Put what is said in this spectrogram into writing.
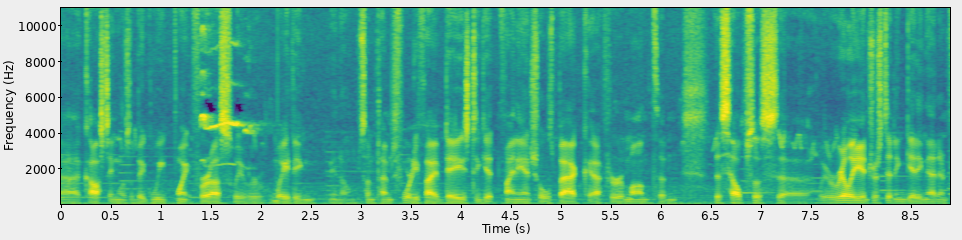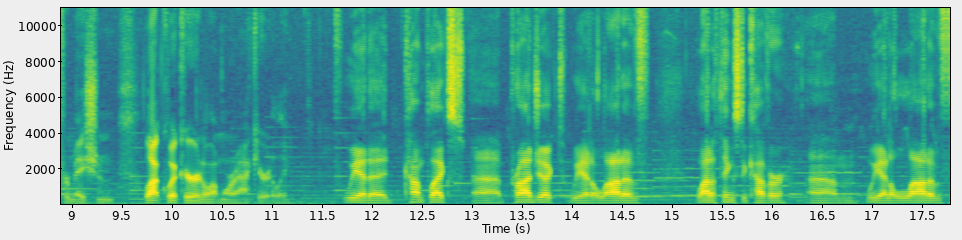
Uh, costing was a big weak point for us. We were waiting, you know, sometimes 45 days to get financials back after a month, and this helps us. Uh, we were really interested in getting that information a lot quicker and a lot more accurately. We had a complex uh, project. We had a lot of, a lot of things to cover. Um, we had a lot of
